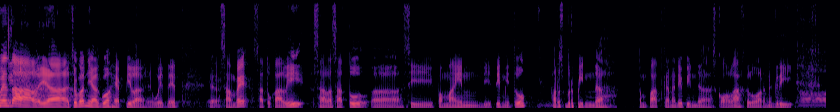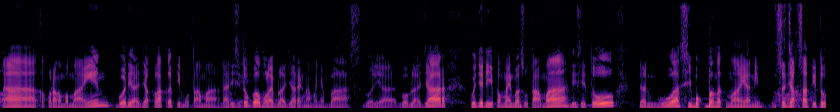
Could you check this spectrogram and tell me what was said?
mental, mungkin ya. Cuman ya gue happy lah with it. Ya, sampai satu kali salah satu eh, si pemain di tim itu harus berpindah tempat karena dia pindah sekolah ke luar negeri. Nah, kekurangan pemain, gue diajaklah ke tim utama. Nah, di situ gue mulai belajar yang namanya bass. Gue dia, gue belajar, gue jadi pemain bass utama di situ dan gue sibuk banget melayani sejak saat itu.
